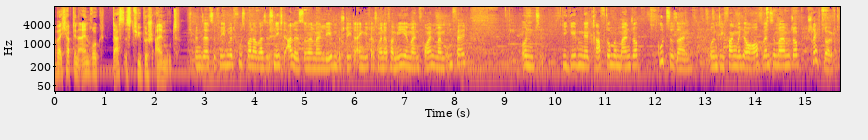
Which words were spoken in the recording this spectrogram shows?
aber ich habe den Eindruck, das ist typisch Almut. Ich bin sehr zufrieden mit Fußball, aber es ist nicht alles, sondern mein Leben besteht eigentlich aus meiner Familie, meinen Freunden, meinem Umfeld. Und die geben mir Kraft, um in meinem Job gut zu sein. Und die fangen mich auch auf, wenn es in meinem Job schlecht läuft.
